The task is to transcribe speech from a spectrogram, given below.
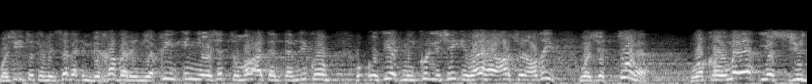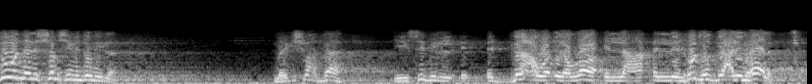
وجئتك من سبأ بخبر يقين إني وجدت امرأة تملكهم وأتيت من كل شيء ولها عرش عظيم وجدتها وقومها يسجدون للشمس من دون الله. ما يجيش واحد بقى يسيب الدعوة إلى الله اللي الهدهد بيعلمها لك.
